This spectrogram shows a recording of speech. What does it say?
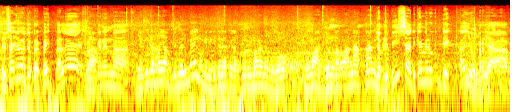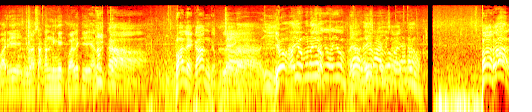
Ya wis ayo coba baik balik, Nah. bang kenen mah. Ya kita mah ya beli melu-melu gini, kita nanti karo rumah nggo wadon karo anakan. Ya beli bisa di kemelu kedik. Ayo bareng Ya, bari jelasakan nih Iqbal lagi enak Ika. kan. Iqbal ya kan nggak percaya. Lah, iya. Yo, ayo mana yo? Ayo, ayo. Ya, Ayo, ayo, ayo ayo. Bal, Bal.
